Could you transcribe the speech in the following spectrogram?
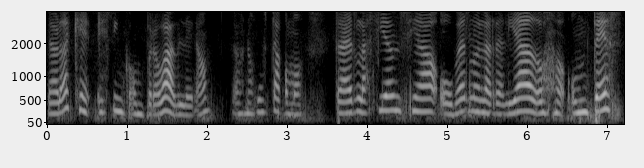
la verdad es que es incomprobable, ¿no? Nos gusta como traer la ciencia o verlo en la realidad o, un test.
